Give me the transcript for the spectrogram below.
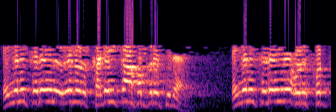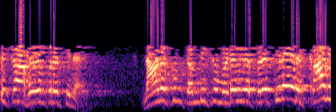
எங்களுக்கு இடையில ஏன் ஒரு கடைக்காக பிரச்சனை? எங்களுக்கு இடையில ஒரு சொத்துக்காக ஏன் பிரச்சனை? நானுக்கும் தம்பிக்கும் இடையில பிரச்சனை ஒரு காணி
